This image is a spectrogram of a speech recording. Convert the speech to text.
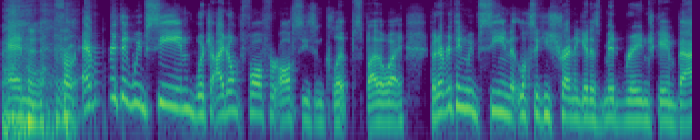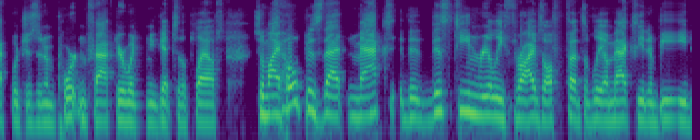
and from everything we've seen which i don't fall for offseason clips by the way but everything we've seen it looks like he's trying to get his mid-range game back which is an important factor when you get to the playoffs so my hope is that max the, this team really thrives offensively on Maxey and Embiid,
